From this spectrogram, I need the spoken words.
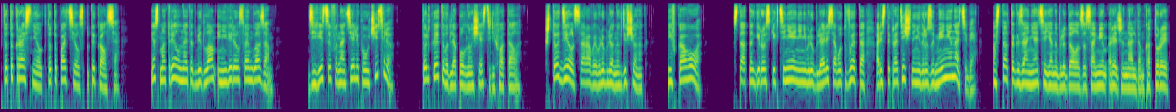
Кто-то краснел, кто-то потел, спотыкался. Я смотрела на этот бедлам и не верила своим глазам. Девицы фанатели по учителю? Только этого для полного счастья не хватало. Что делать с оравой влюбленных девчонок? И в кого? статных геройских теней они не влюблялись, а вот в это аристократичное недоразумение на тебе. Остаток занятия я наблюдала за самим Реджинальдом, который,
